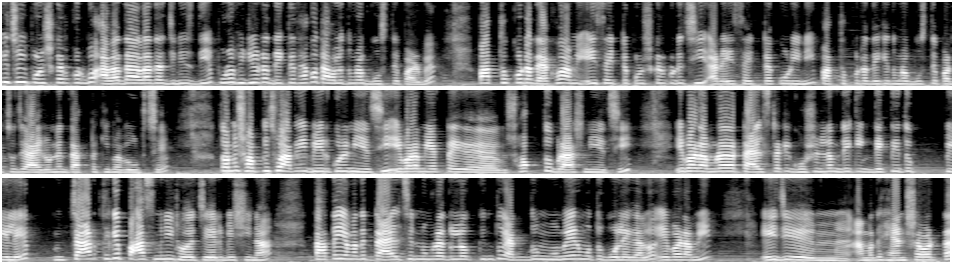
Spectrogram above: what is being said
কিছুই পরিষ্কার করব। আলাদা আলাদা জিনিস দিয়ে পুরো ভিডিওটা দেখতে থাকো, তাহলে তোমরা বুঝতে পারবে। পার্থক্যটা দেখো, আমি এই সাইডটা পরিষ্কার করেছি আর এই সাইডটা করিনি। পার্থক্যটা দেখে তোমরা বুঝতে পারছ যে আয়রনের দাগটা কীভাবে উঠছে। তো আমি সব কিছু আগেই বের করে নিয়েছি। এবার আমি একটা শক্ত ব্রাশ নিয়েছি। এবার আমরা টাইলসটাকে ঘষে নিলাম। দেখি, দেখতেই তো পেলে। চার থেকে পাঁচ মিনিট হয়েছে, এর বেশি না। তাতেই আমাদের টাইলসের নোংরাগুলো কিন্তু একদম মোমের মতো গলে গেল। এবার আমি এই যে আমাদের হ্যান্ড শাওয়ারটা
